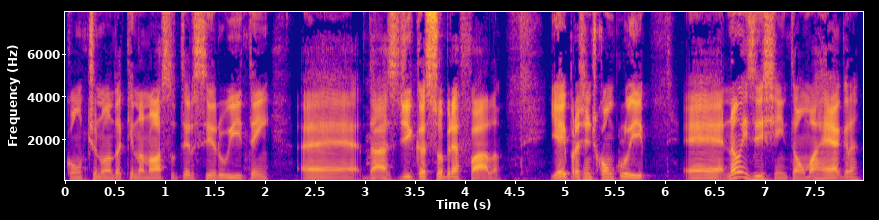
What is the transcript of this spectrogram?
continuando aqui no nosso terceiro item é, das dicas sobre a fala. E aí, para a gente concluir, é, não existe então uma regra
